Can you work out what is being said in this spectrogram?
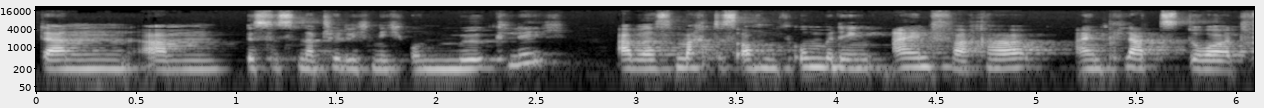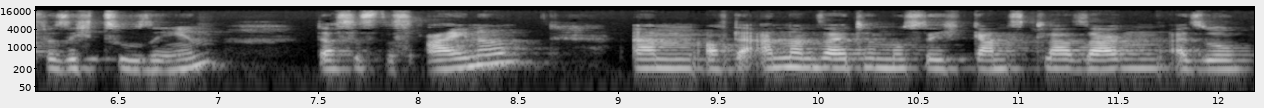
dann ähm, ist es natürlich nicht unmöglich, aber es macht es auch nicht unbedingt einfacher, einen Platz dort für sich zu sehen. Das ist das eine. Ähm, auf der anderen Seite muss ich ganz klar sagen, also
